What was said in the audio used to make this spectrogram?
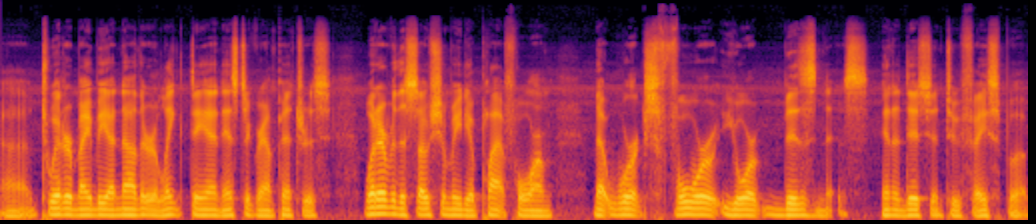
Uh, Twitter may be another. LinkedIn, Instagram, Pinterest, whatever the social media platform that works for your business in addition to Facebook.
